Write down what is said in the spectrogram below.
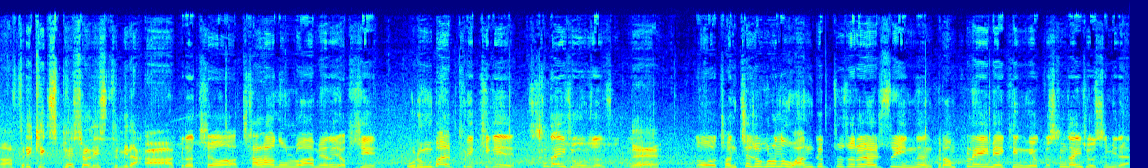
아, 프리킥 스페셜리스트입니다. 아 그렇죠. 찰하놀로 하면은 역시 오른발 프리킥이 상당히 좋은 선수고 네. 또 전체적으로는 완급 조절을 할 수 있는 그런 플레이메이킹 능력도 상당히 좋습니다.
